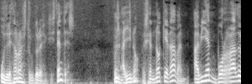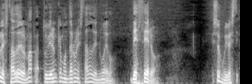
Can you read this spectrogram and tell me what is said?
utilizaron las estructuras existentes. Pues allí no, es que no quedaban, habían borrado el estado del mapa, tuvieron que montar un estado de nuevo, de cero. Eso es muy bestia.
